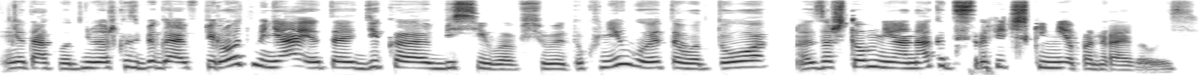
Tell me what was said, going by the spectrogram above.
не э, так вот, немножко забегая вперед, меня это дико бесило всю эту книгу. Это вот то, за что мне она катастрофически не понравилась.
